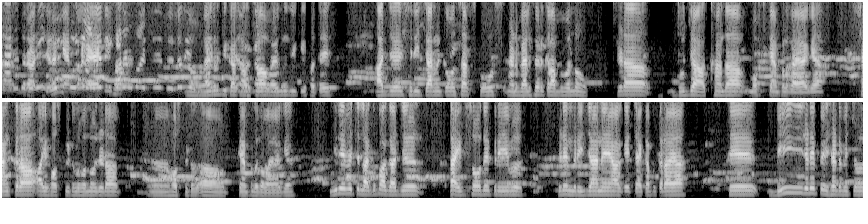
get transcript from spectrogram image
ਅੱਜ ਜਿਹੜਾ ਕੈਂਪ ਲਗਾਇਆ ਸੀ। ਵਾਹਿਗੁਰੂ ਜੀ ਕਾ ਖਾਲਸਾ ਵਾਹਿਗੁਰੂ ਜੀ ਕੀ ਫਤਿਹ। ਅੱਜ Shri Charan Kaur Sahib sports and welfare club ਵੱਲੋਂ ਜਿਹੜਾ ਦੂਜਾ ਅੱਖਾਂ ਦਾ ਮੁਫਤ ਕੈਂਪ ਲਗਾਇਆ ਗਿਆ। ਸ਼ੰਕਰਾ ਆਈ ਹਸਪੀਟਲ ਵੱਲੋਂ ਜਿਹੜਾ ਹਸਪੀਟਲ ਕੈਂਪ ਲਗਵਾਇਆ ਗਿਆ। ਜਿਹਦੇ ਵਿੱਚ ਲਗਭਗ ਅੱਜ 250 ਦੇ ਕਰੀਬ ਜਿਹੜੇ ਮਰੀਜ਼ਾਂ ਨੇ ਆ ਕੇ ਚੈੱਕਅਪ ਕਰਾਇਆ ਤੇ 20 ਜਿਹੜੇ ਪੇਸ਼ੈਂਟ ਵਿੱਚੋਂ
